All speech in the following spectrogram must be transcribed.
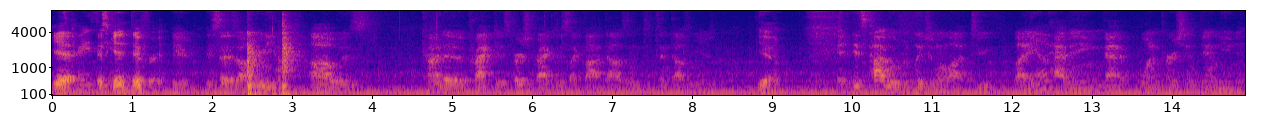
Yeah. crazy. It's getting different. Here, it says uh, Uni uh, was kind of practiced, first practice, like 5,000 to 10,000 years ago. Yeah. It, it's tied with religion a lot too, like Yep. having that one person family unit.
